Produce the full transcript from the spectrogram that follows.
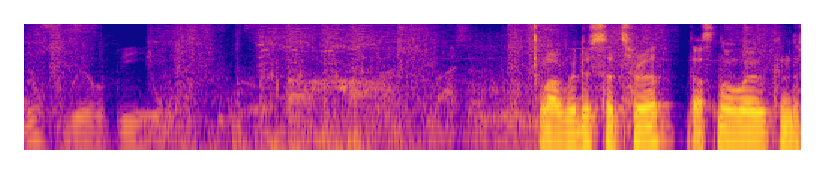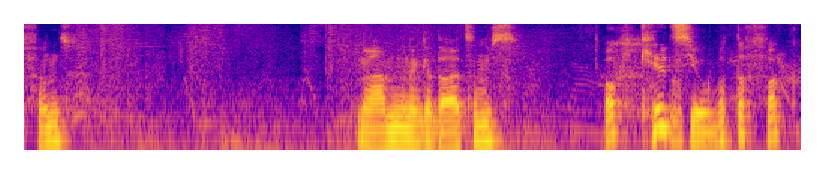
This will be a. Well, we lose the turret. There's no way we can defend. No, I'm gonna get items. Oh, he kills you. What the fuck?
